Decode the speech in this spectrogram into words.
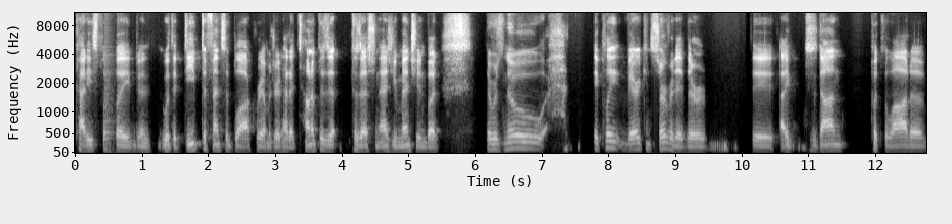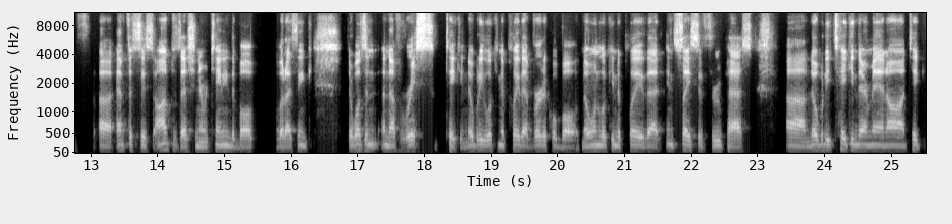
Cadiz played with a deep defensive block. Real Madrid had a ton of possession, as you mentioned, but there was no. They played very conservative. They're the I Zidane puts a lot of uh, emphasis on possession and retaining the ball, but I think there wasn't enough risk taken. Nobody looking to play that vertical ball. No one looking to play that incisive through pass. Um, nobody taking their man on, take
